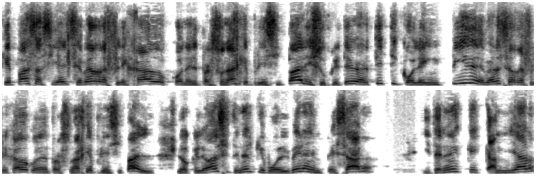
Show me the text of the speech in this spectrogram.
¿Qué pasa si él se ve reflejado con el personaje principal y su criterio artístico le impide verse reflejado con el personaje principal? Lo que lo hace tener que volver a empezar y tener que cambiar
